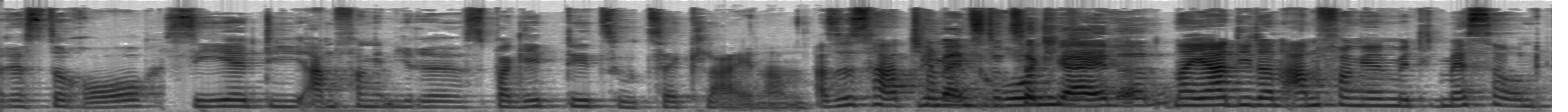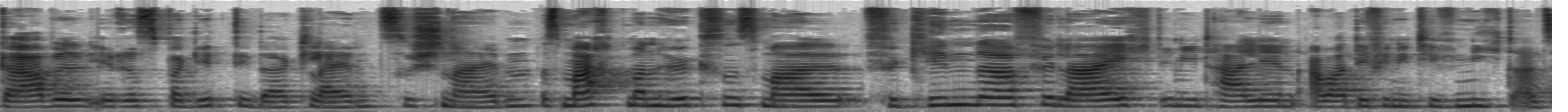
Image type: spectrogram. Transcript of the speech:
Restaurant sehe, die anfangen, ihre Spaghetti zu zerkleinern. Also es hat schon Wie meinst Grund, du zerkleinern? Naja, die dann anfangen mit Messer und Gabel ihre Spaghetti da klein zu schneiden. Das macht man höchstens mal für Kinder vielleicht in Italien, aber definitiv nicht als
